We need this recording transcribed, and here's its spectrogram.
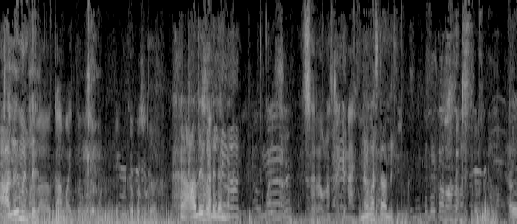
आलोय म्हटलं. काम आहे. आलोय म्हटलं त्यांना. सराव नसला की नाही. नऊ वाजता आलोय. हो.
